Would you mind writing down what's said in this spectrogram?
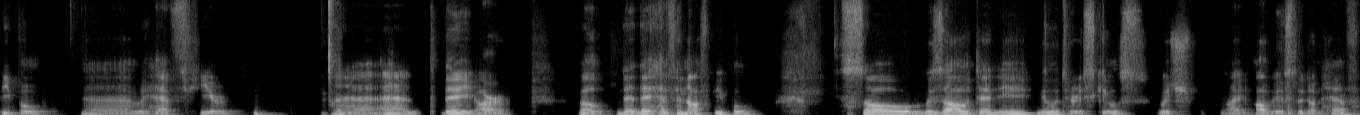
people uh, we have here, uh, and they are well, they, they have enough people. So without any military skills, which I obviously don't have,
